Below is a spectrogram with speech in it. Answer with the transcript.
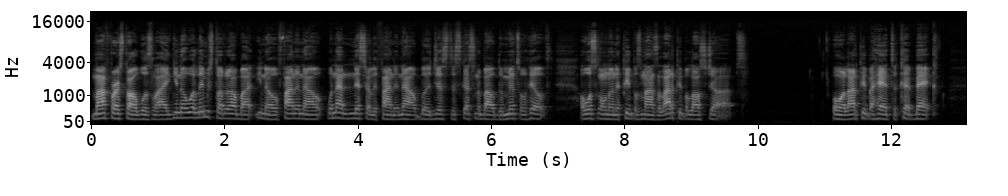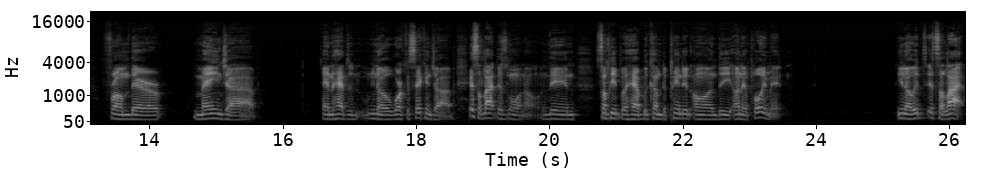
my first thought was like, you know what, let me start it off by, you know, finding out, well, not necessarily finding out, but just discussing about the mental health what's going on in people's minds. A lot of people lost jobs, or a lot of people had to cut back from their main job and had to, you know, work a second job. It's a lot that's going on. And then some people have become dependent on the unemployment. You know, it's it's a lot.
